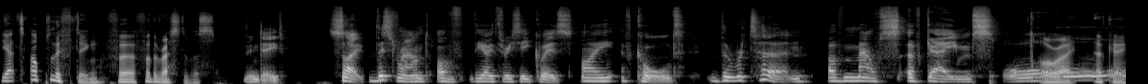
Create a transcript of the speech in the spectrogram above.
yet uplifting for, for the rest of us. Indeed. So, this round of the O3C quiz, I have called The Return of Mouse of Games. All right, okay.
